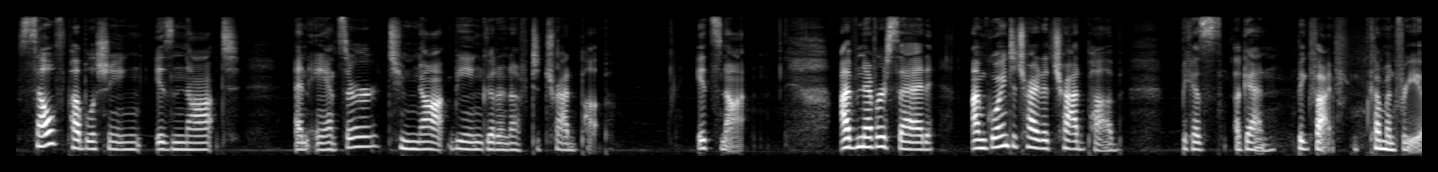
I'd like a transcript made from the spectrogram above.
self publishing is not an answer to not being good enough to trad pub. It's not. I've never said, I'm going to try to trad pub because, again, big five coming for you.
